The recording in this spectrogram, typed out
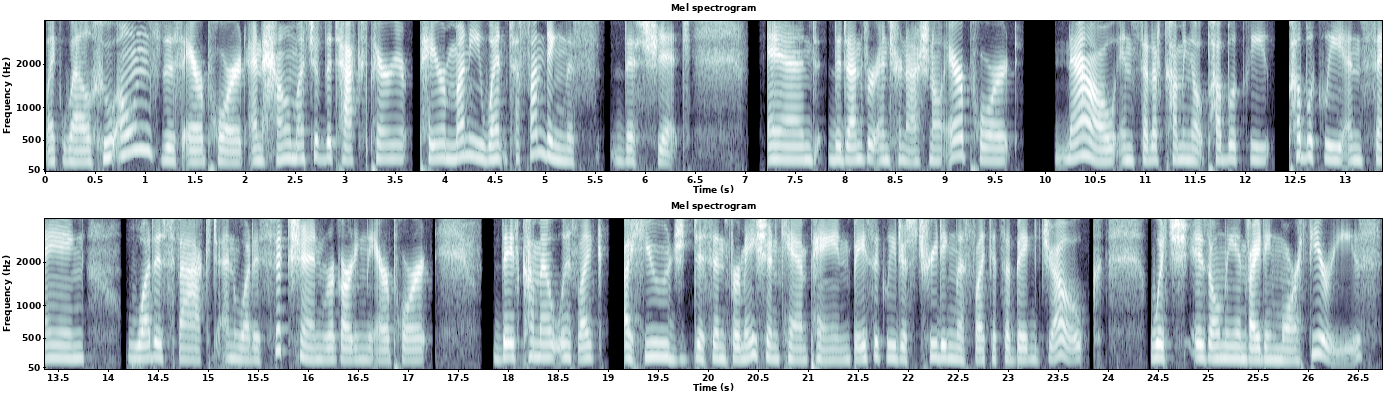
like, well, who owns this airport and how much of the taxpayer payer money went to funding this this shit? And the Denver International Airport now instead of coming out publicly publicly and saying what is fact and what is fiction regarding the airport, they've come out with like a huge disinformation campaign, basically just treating this like it's a big joke, which is only inviting more theories,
